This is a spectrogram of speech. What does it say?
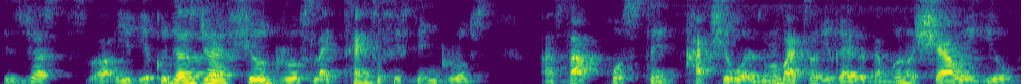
is just, uh, you, you could just join few groups, like 10 to 15 groups, and start posting catchy words. Remember I told you guys that I'm going to share with you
